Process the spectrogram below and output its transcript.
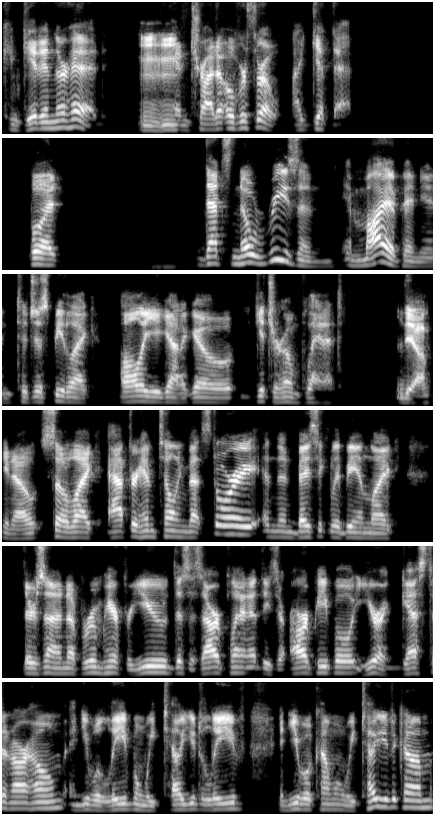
can get in their head hmm and try to overthrow, I get that. But that's no reason, in my opinion, to just be like, all you got to go get your own planet. Yeah. you know? So like after him telling that story and then basically being like there's not enough room here for you. This is our planet. These are our people. You're a guest in our home and you will leave when we tell you to leave and you will come when we tell you to come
